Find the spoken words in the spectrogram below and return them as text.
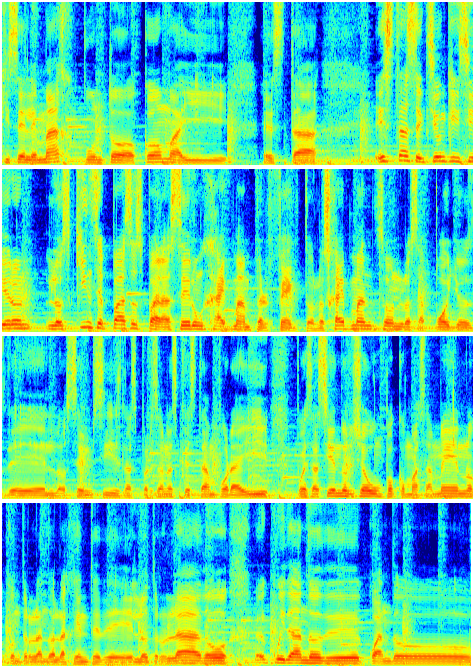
xlmag.com, ahí está esta sección que hicieron los 15 pasos para hacer un hype man perfecto. Los hype man son los apoyos de los MCs, las personas que están por ahí pues haciendo el show un poco más ameno, controlando a la gente del otro lado, eh, cuidando de cuando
